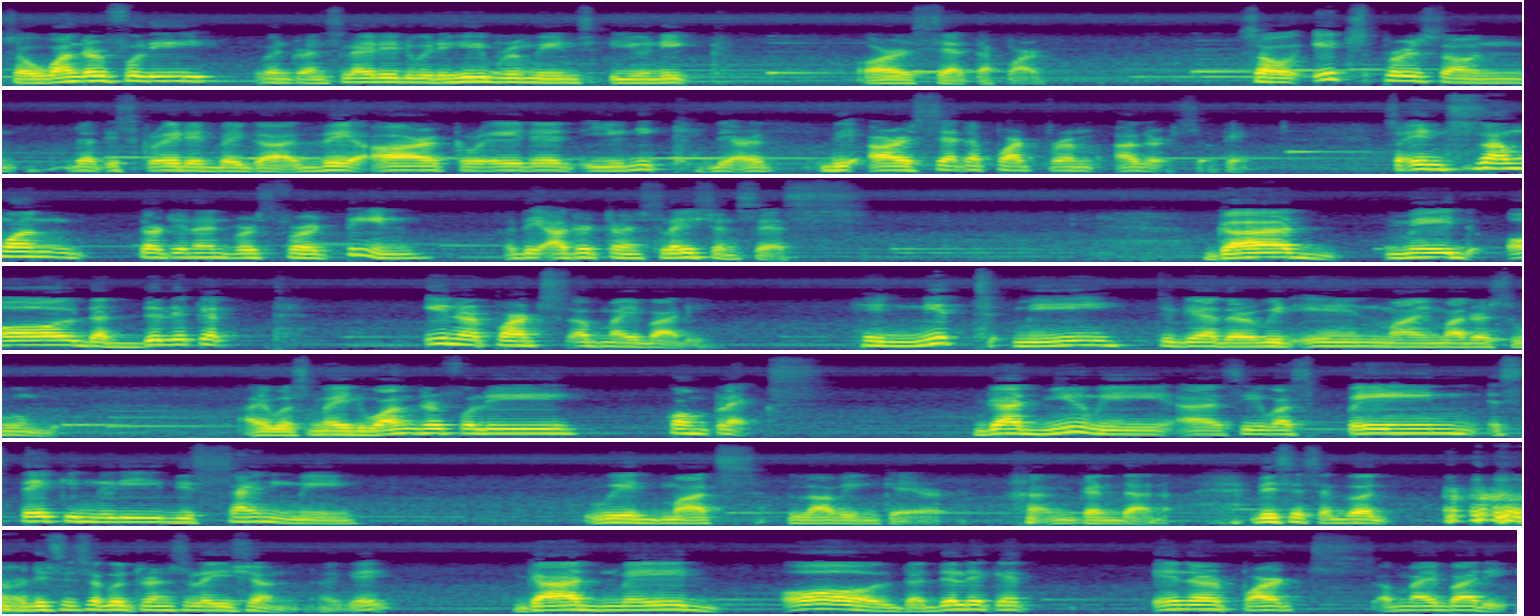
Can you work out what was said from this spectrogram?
So, wonderfully, when translated with Hebrew, means unique or set apart. So, each person that is created by God, they are created unique. They are they are set apart from others. Okay. So, in Psalm 139, verse 14, the other translation says, God made all the delicate inner parts of my body. He knit me together within my mother's womb. I was made wonderfully complex. God knew me as He was painstakingly designing me with much loving care. ganda, no? This is a good, this is a good translation. Okay, God made all the delicate inner parts of my body.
